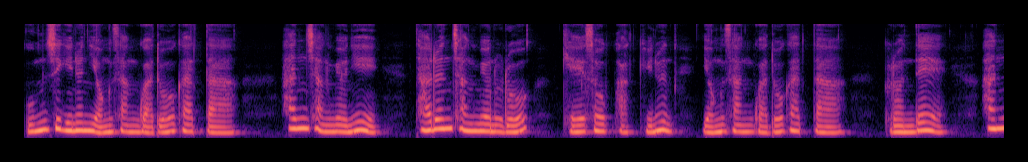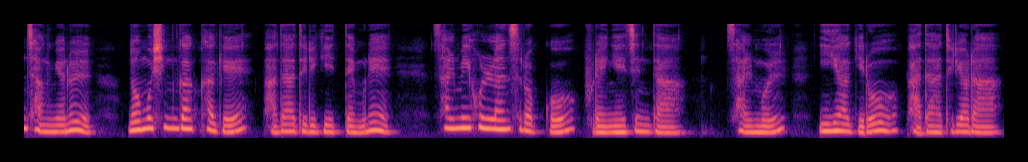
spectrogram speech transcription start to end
움직이는 영상과도 같다. 한 장면이 다른 장면으로 계속 바뀌는 영상과도 같다. 그런데 한 장면을 너무 심각하게 받아들이기 때문에 삶이 혼란스럽고 불행해진다. 삶을 이야기로 받아들여라.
